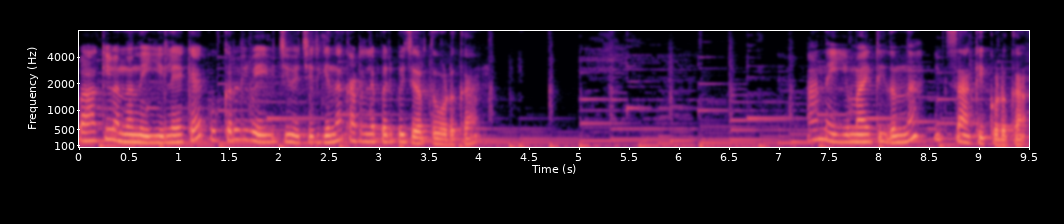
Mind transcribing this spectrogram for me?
ബാക്കി വന്ന നെയ്യിലേക്ക് കുക്കറിൽ വേവിച്ച് വെച്ചിരിക്കുന്ന കടലപ്പരിപ്പ് ചേർത്ത് കൊടുക്കാം. ആ നെയ്യുമായിട്ട് ഇതൊന്ന് മിക്സ് ആക്കി കൊടുക്കാം.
